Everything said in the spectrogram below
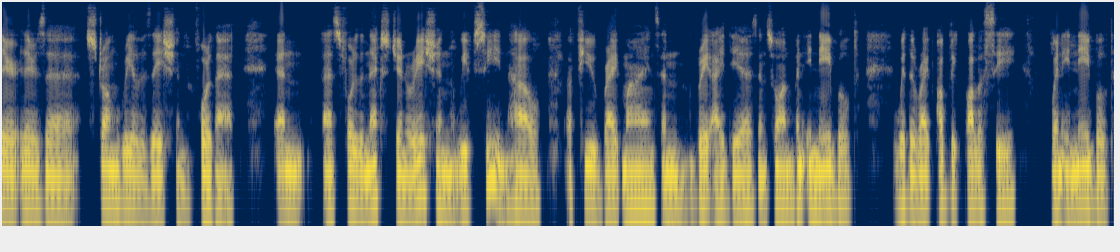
there there's a strong realization for that, and as for the next generation, we've seen how a few bright minds and great ideas and so on, when enabled with the right public policy, when enabled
